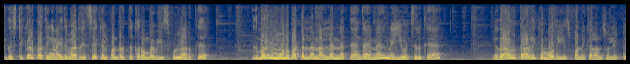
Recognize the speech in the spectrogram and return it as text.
இந்த ஸ்டிக்கர் பார்த்தீங்கன்னா இது மாதிரி ரீசைக்கிள் பண்ணுறதுக்கு ரொம்பவே யூஸ்ஃபுல்லாக இருக்குது இது மாதிரி மூணு பாட்டிலில் நல்லெண்ணெய் தேங்காய் எண்ணெய் நெய் வச்சுருக்கேன். ஏதாவது தாளிக்கும் போது யூஸ் பண்ணிக்கலாம்னு சொல்லிட்டு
